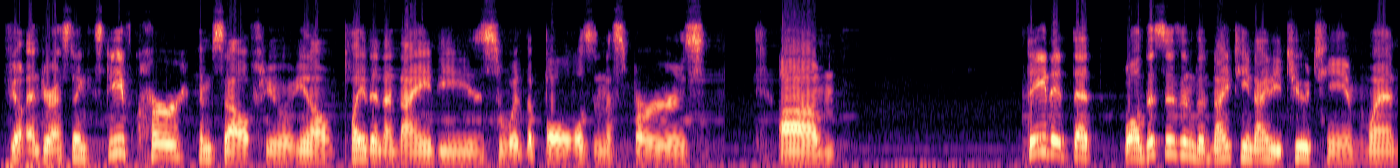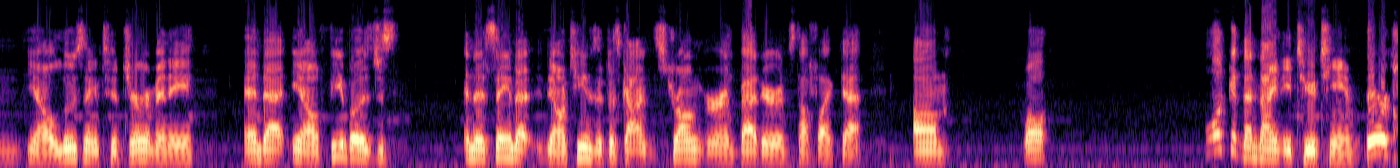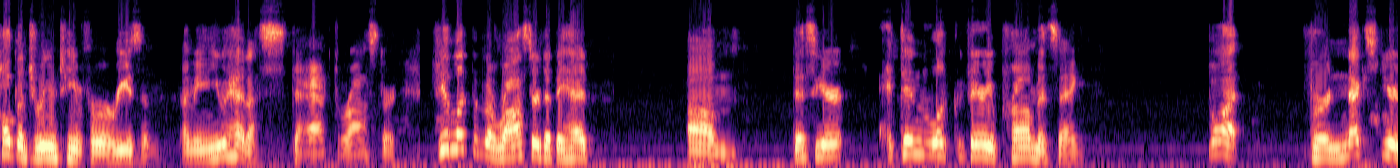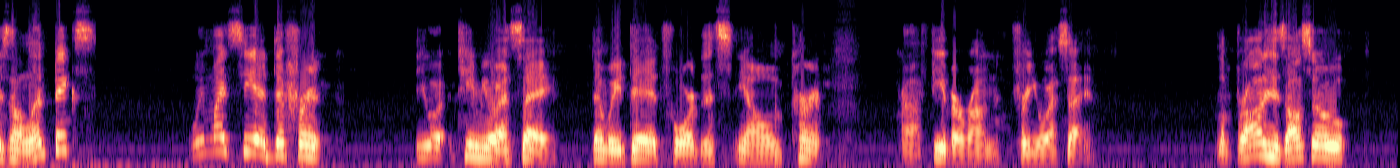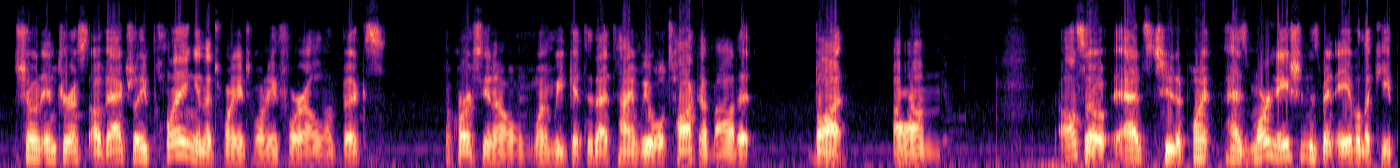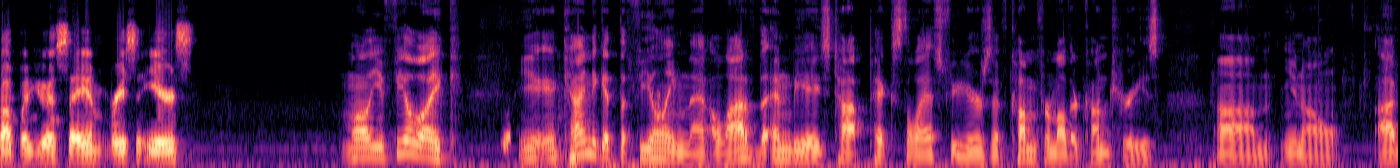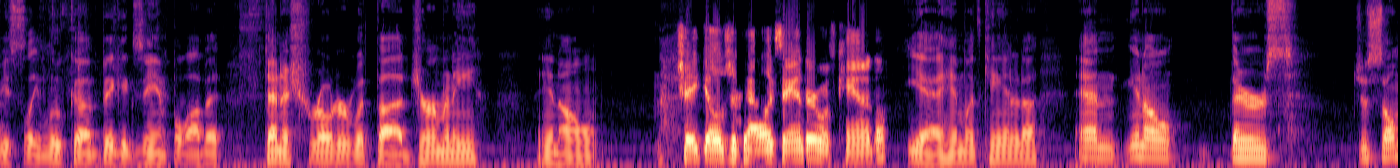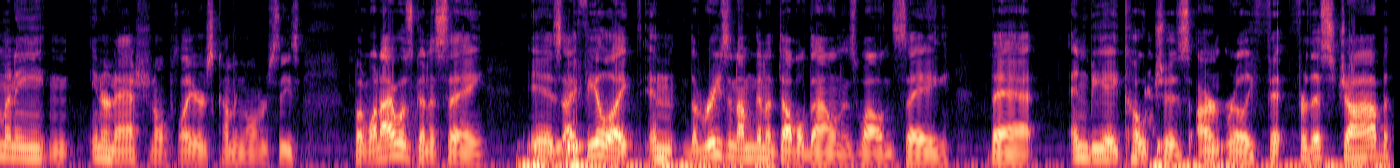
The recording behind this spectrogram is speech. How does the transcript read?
feel interesting. Steve Kerr himself, who you know played in the '90s with the Bulls and the Spurs, um, stated that well, this isn't the 1992 team when you know losing to Germany, and that you know FIBA is just, and they're saying that you know teams have just gotten stronger and better and stuff like that. Um, well, look at the 92 team. They were called the Dream Team for a reason. I mean, you had a stacked roster. If you looked at the roster that they had um, this year, it didn't look very promising. But for next year's Olympics, we might see a different U- Team USA than we did for this, you know, current uh, run for USA. LeBron has also shown interest of actually playing in the 2024 Olympics. Of course, you know when we get to that time, we will talk about it. But um, also adds to the point: has more nations been able to keep up with USA in recent years? Well, you feel like you kind of get the feeling that a lot of the NBA's top picks the last few years have come from other countries. Um, you know, obviously Luka, big example of it. Dennis Schroeder with uh, Germany. You know, Shai Gilgeous-Alexander with Canada. Yeah, him with Canada, and you know, there's just so many international players coming overseas. But what I was gonna say is I feel like, and the reason I'm going to double down as well and say that NBA coaches aren't really fit for this job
